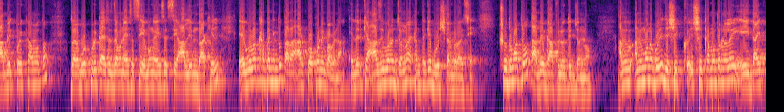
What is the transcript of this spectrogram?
পাবলিক পরীক্ষার মতো, যারা বোর্ড পরীক্ষা এসেছে যেমন এসএসসি এবং এইচএসসি আলিম দাখিল, এগুলোর খাতা কিন্তু তারা আর কখনোই পাবে না। এদেরকে আজীবনের জন্য এখান থেকে বহিষ্কার করা হয়েছে। শুধুমাত্র তাদের গাফিলতির জন্য। আমি আমি মনে করি যে শিক্ষা শিক্ষা মন্ত্রণালয় এই দায়িত্ব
